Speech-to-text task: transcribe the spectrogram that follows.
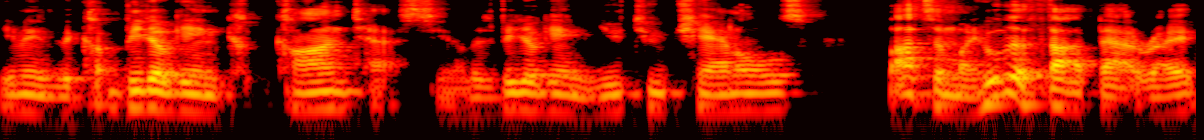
even the video game contests. You know, there's video game YouTube channels, lots of money. Who would have thought that, right?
